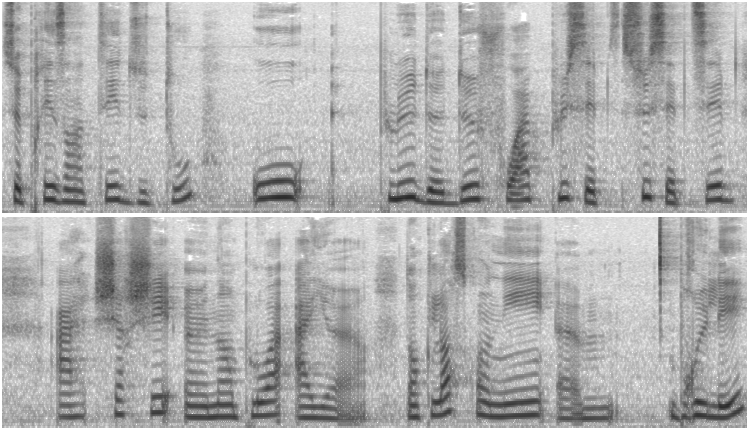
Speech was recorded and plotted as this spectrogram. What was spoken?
se présenter du tout ou plus de deux fois plus susceptibles à chercher un emploi ailleurs. Donc, lorsqu'on est euh, brûlé,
